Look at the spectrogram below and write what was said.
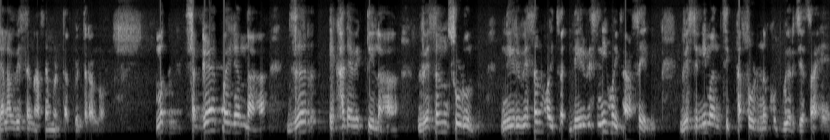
त्याला व्यसन असं म्हणतात मित्रांनो. मग सगळ्यात पहिल्यांदा जर एखाद्या व्यक्तीला व्यसन सोडून निर्व्यसन व्हायचं निर्व्यसनी व्हायचं असेल व्यसनी मानसिकता सोडणं खूप गरजेचं आहे.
